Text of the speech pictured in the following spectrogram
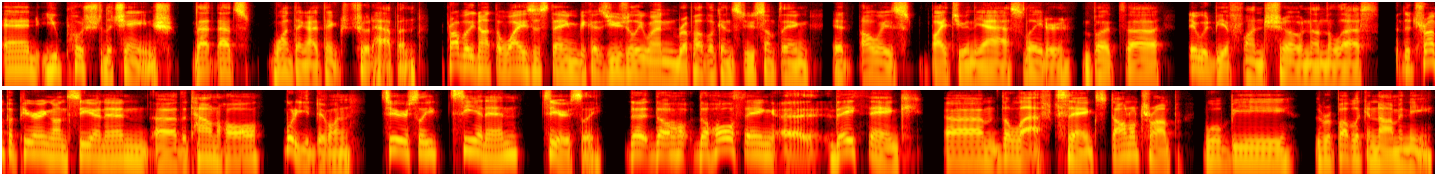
and you push the change. That that's one thing I think should happen. Probably not the wisest thing because usually when Republicans do something, it always bites you in the ass later. But uh, it would be a fun show nonetheless. The Trump appearing on CNN, uh, the town hall. What are you doing? Seriously, CNN. Seriously, the the the whole thing. Uh, they think um, the left thinks Donald Trump will be the Republican nominee.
